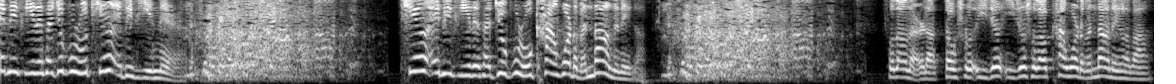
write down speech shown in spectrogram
APP 的他就不如听 APP 的那人，听 APP 的他就不如看 Word 文档的那个。说到哪儿了？都说已经已经说到看 Word 文档那个了吧？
